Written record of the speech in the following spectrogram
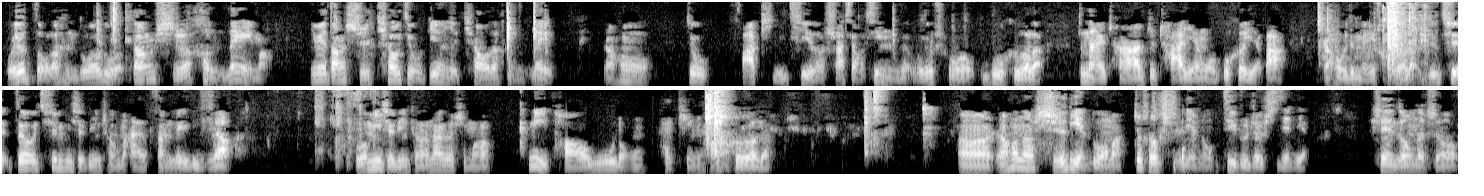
我又走了很多路，当时很累嘛，因为当时挑酒店也挑的很累，然后就发脾气了，耍小性子，我就说不喝了，这奶茶这茶颜我不喝也罢，然后我就没喝了，就去最后去蜜雪冰城买了三杯饮料。不过蜜雪冰城的那个什么蜜桃乌龙还挺好喝的。呃，然后呢，十点多嘛，这时候十点钟，记住这个时间点，十点钟的时候，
